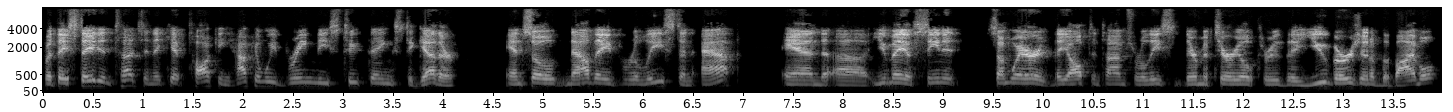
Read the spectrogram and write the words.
But they stayed in touch and they kept talking. How can we bring these two things together? And so now they've released an app, and uh, you may have seen it somewhere. They oftentimes release their material through the YouVersion of the Bible.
